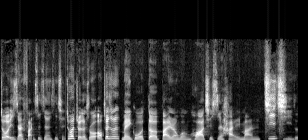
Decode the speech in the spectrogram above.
就一直在反思这件事情，就会觉得说，哦，就是美国的白人文化其实还蛮积极的。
